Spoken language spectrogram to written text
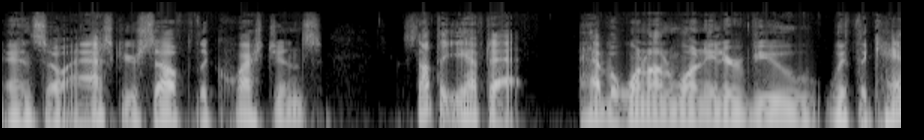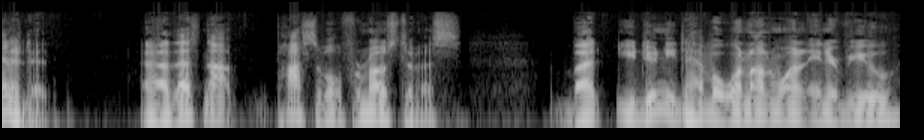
And so ask yourself the questions. It's not that you have to have a one on one interview with the candidate, uh, that's not possible for most of us. But you do need to have a one on one interview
